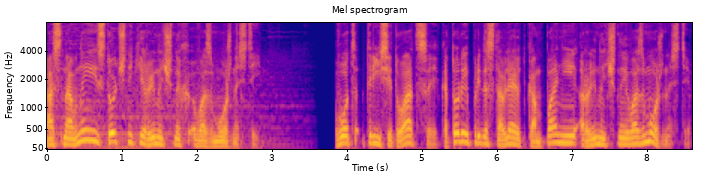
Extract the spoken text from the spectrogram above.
Основные источники рыночных возможностей. Вот три ситуации, которые предоставляют компании рыночные возможности.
